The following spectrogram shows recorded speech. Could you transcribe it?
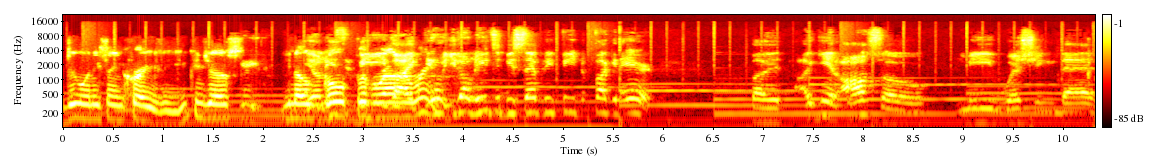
do anything crazy. You can just, you know, You go flip around like, the You, ring. you don't need to be 70 feet in the fucking air. But again, also me wishing that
